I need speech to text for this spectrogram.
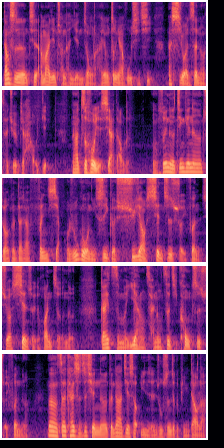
当时呢，其实阿嬷已经喘得很严重了，还用正压呼吸器。那洗完肾呢，才觉得比较好一点。那他之后也吓到了，嗯，所以呢，今天呢，主要跟大家分享，如果你是一个需要限制水分、需要限水的患者呢，该怎么样才能自己控制水分呢？那在开始之前呢，跟大家介绍“引人入肾”这个频道啦。，“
